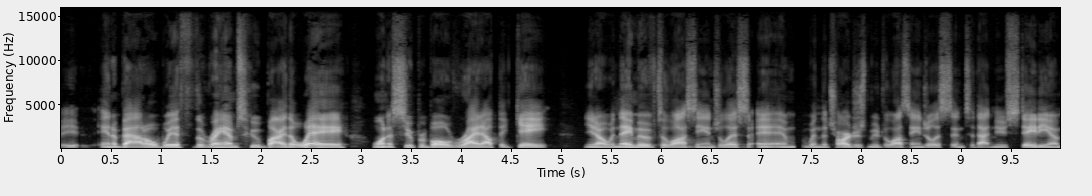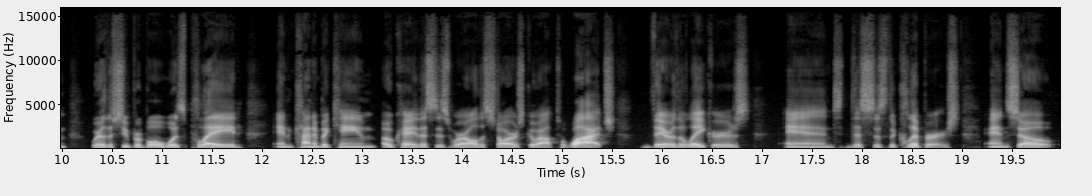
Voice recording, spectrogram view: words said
in a battle with the Rams, who, by the way, won a Super Bowl right out the gate. You know, when they moved to Los Angeles and, and when the Chargers moved to Los Angeles into that new stadium where the Super Bowl was played, and kind of became okay, this is where all the stars go out to watch. They're the Lakers and this is the Clippers. And so,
